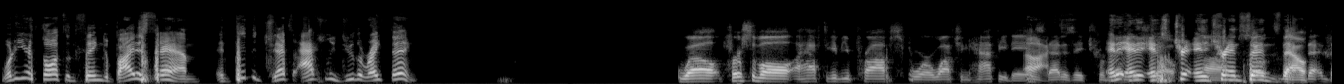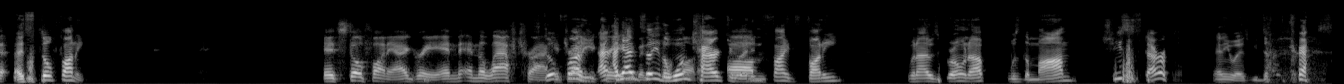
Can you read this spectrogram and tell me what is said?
what are your thoughts on saying goodbye to Sam? And did the Jets actually do the right thing? Well, first of all, I have to give you props for watching Happy Days. Ah, that is a tremendous and, and, and, and, tra- and it um, transcends so now. That, that, it's still funny. It's still funny. I agree, and and the laugh track. Still funny. Crazy, I, I got to tell you, the one funny. character um, I didn't find funny when I was growing up was the mom. She's hysterical. Anyways, we digress.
